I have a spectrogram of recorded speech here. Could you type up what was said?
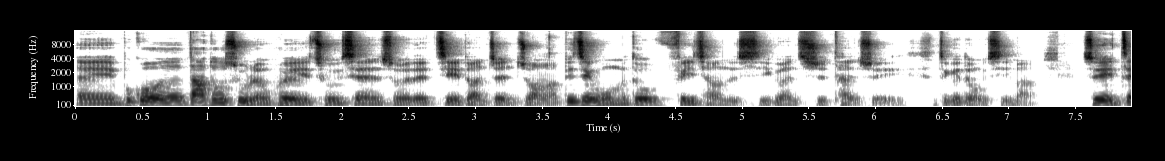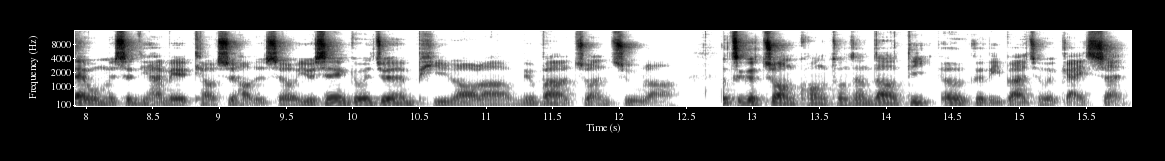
诶，不过呢，大多数人会出现所谓的戒断症状了。毕竟我们都非常的习惯吃碳水这个东西嘛，所以在我们身体还没有调试好的时候，有些人可能会觉得很疲劳啦，没有办法专注啦。这个状况通常到第二个礼拜就会改善。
